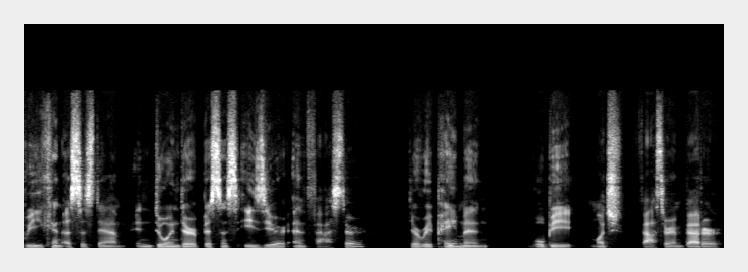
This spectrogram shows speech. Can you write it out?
we can assist them in doing their business easier and faster their repayment will be much faster and better.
